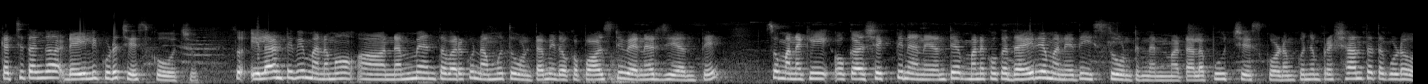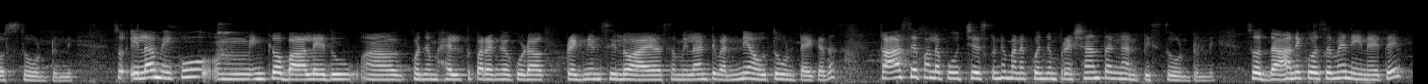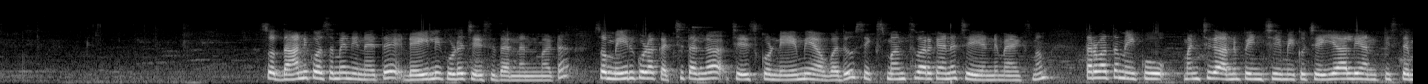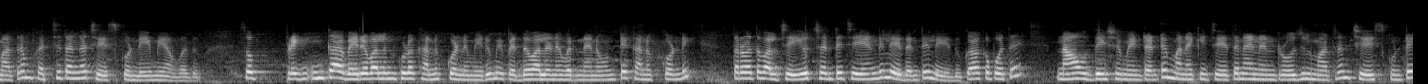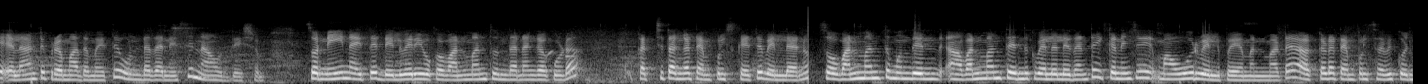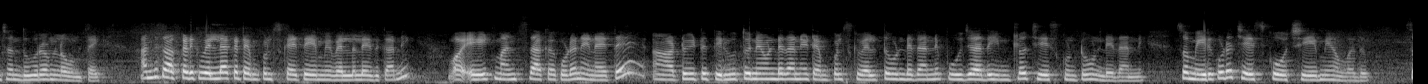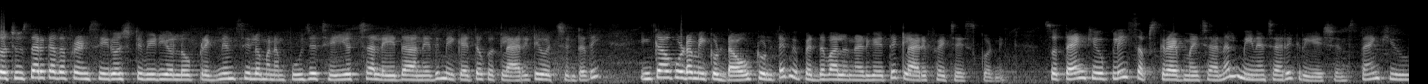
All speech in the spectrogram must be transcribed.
ఖచ్చితంగా డైలీ కూడా చేసుకోవచ్చు. సో ఇలాంటివి మనము నమ్మేంత వరకు నమ్ముతూ ఉంటాం. ఇది ఒక పాజిటివ్ ఎనర్జీ అంతే. సో మనకి ఒక శక్తిని అనేది అంటే మనకు ఒక ధైర్యం అనేది ఇస్తూ ఉంటుంది అనమాట అలా పూజ చేసుకోవడం కొంచెం ప్రశాంతత కూడా వస్తూ ఉంటుంది. సో ఇలా మీకు ఇంట్లో బాగాలేదు కొంచెం హెల్త్ పరంగా కూడా ప్రెగ్నెన్సీలో ఆయాసం ఇలాంటివన్నీ అవుతూ ఉంటాయి కదా కాసేపు అలా పూజ చేసుకుంటే మనకు కొంచెం ప్రశాంతంగా అనిపిస్తూ ఉంటుంది. సో దానికోసమే నేనైతే సో దానికోసమే నేనైతే డైలీ కూడా చేసేదాన్ని అనమాట సో మీరు కూడా ఖచ్చితంగా చేసుకోండి. ఏమీ అవ్వదు. సిక్స్ మంత్స్ వరకైనా చేయండి మ్యాక్సిమం తర్వాత మీకు మంచిగా అనిపించి మీకు చేయాలి అనిపిస్తే మాత్రం ఖచ్చితంగా చేసుకోండి. ఏమీ అవ్వదు. సో ఇంకా వేరే వాళ్ళని కూడా కనుక్కోండి మీరు. మీ పెద్దవాళ్ళని ఎవరినైనా ఉంటే కనుక్కోండి. తర్వాత వాళ్ళు చేయొచ్చు అంటే చేయండి లేదంటే లేదు. కాకపోతే నా ఉద్దేశం ఏంటంటే మనకి చేతనైన రోజులు మాత్రం చేసుకుంటే ఎలాంటి ప్రమాదం అయితే ఉండదనేసి నా ఉద్దేశం. సో నేనైతే డెలివరీ ఒక వన్ మంత్ ఉందనంగా కూడా ఖచ్చితంగా టెంపుల్స్కి అయితే వెళ్ళాను. సో వన్ మంత్ ముందు వన్ మంత్ ఎందుకు వెళ్ళలేదంటే ఇక్కడ నుంచి మా ఊరు వెళ్ళిపోయామన్నమాట. అక్కడ టెంపుల్స్ అవి కొంచెం దూరంలో ఉంటాయి. అందుకే అక్కడికి వెళ్ళాక టెంపుల్స్కి అయితే ఏమీ వెళ్ళలేదు కానీ ఎయిట్ మంత్స్ దాకా కూడా నేనైతే అటు ఇటు తిరుగుతూనే ఉండేదాన్ని టెంపుల్స్కి వెళ్తూ ఉండేదాన్ని పూజ అది ఇంట్లో చేసుకుంటూ ఉండేదాన్ని. సో మీరు కూడా చేసుకోవచ్చు ఏమీ అవ్వదు. సో చూసారు కదా ఫ్రెండ్స్ ఈరోజు వీడియోలో ప్రెగ్నెన్సీలో మనం పూజ చేయొచ్చా లేదా అనేది మీకైతే ఒక క్లారిటీ వచ్చి ఉంటుంది. ఇంకా కూడా మీకు డౌట్ ఉంటే మీ పెద్దవాళ్ళని అడిగైతే క్లారిఫై చేసుకోండి. So thank you please subscribe my channel Meenachari creations thank you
